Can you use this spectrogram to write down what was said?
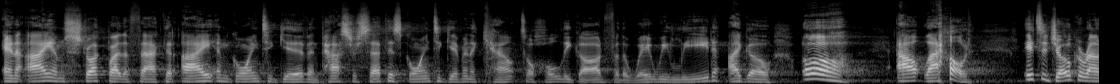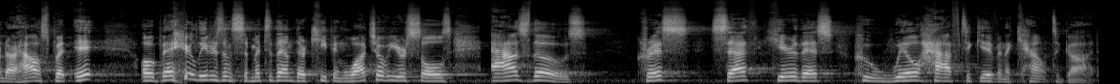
and I am struck by the fact that I am going to give, and Pastor Seth is going to give an account to Holy God for the way we lead. I go, oh, out loud. It's a joke around our house, but it, obey your leaders and submit to them. They're keeping watch over your souls as those, Chris, Seth, hear this, who will have to give an account to God.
